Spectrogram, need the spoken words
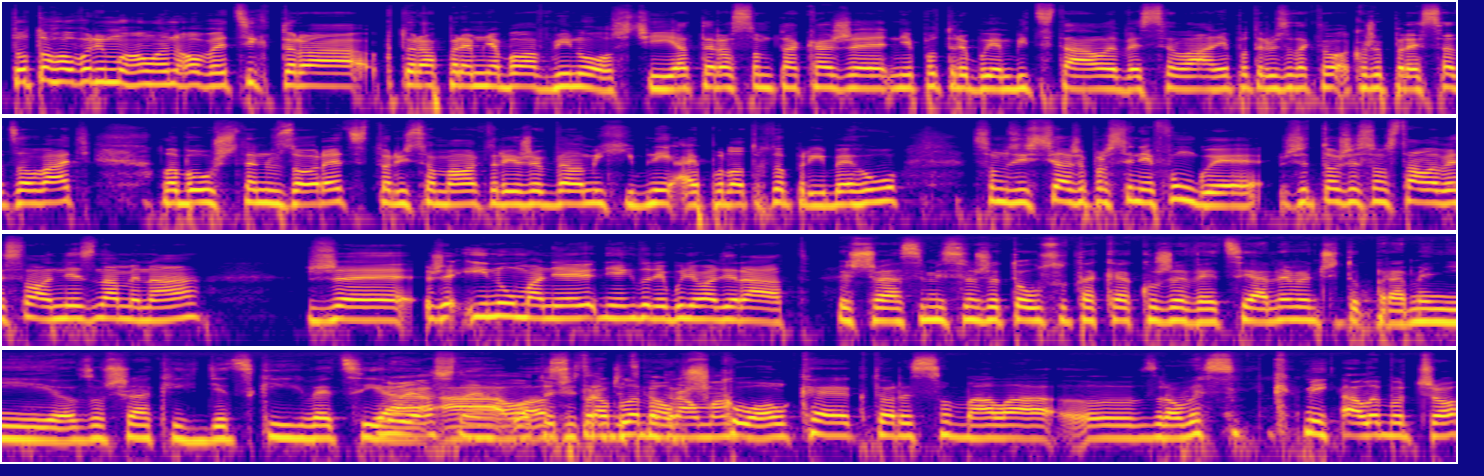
Toto hovorím len o veci, ktorá, ktorá pre mňa bola v minulosti. Ja teraz som taká, že nepotrebujem byť stále veselá, nepotrebujem sa takto akože presadzovať, lebo už ten vzorec, ktorý som mala, ktorý je že veľmi chybný aj podľa tohto príbehu, som zistila, že proste nefunguje. Že to, že som stále veselá, neznamená, že, že inú ma nie, niekto nebude mať rád. Vieš čo, ja si myslím, že to sú také akože veci, ja neviem, či to pramení zo všetkých detských vecí No a, jasné, a, no, a to je s čistá problémov v škôlke, ktoré som mala uh, s rovesníkmi, alebo čo.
